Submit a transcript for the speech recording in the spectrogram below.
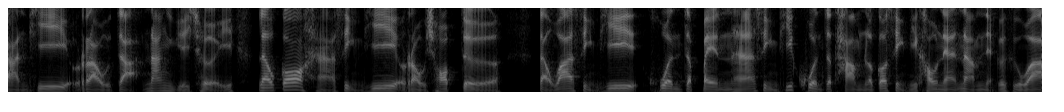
การที่เราจะนั่งอยู่เฉยๆแล้วก็หาสิ่งที่เราชอบเจอ แต่ว่าสิ่งที่ควรจะเป็นฮะสิ่งที่ควรจะทำแล้วก็สิ่งที่เขาแนะนำเนี่ยก็คือว่า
